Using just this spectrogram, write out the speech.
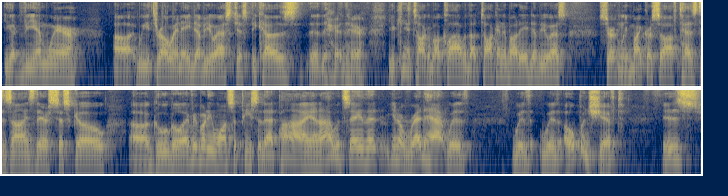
you got VMware, uh, we throw in AWS just because they're, they're, you can't talk about cloud without talking about AWS. Certainly Microsoft has designs there, Cisco, uh, Google, everybody wants a piece of that pie. And I would say that you know, Red Hat with, with, with OpenShift is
